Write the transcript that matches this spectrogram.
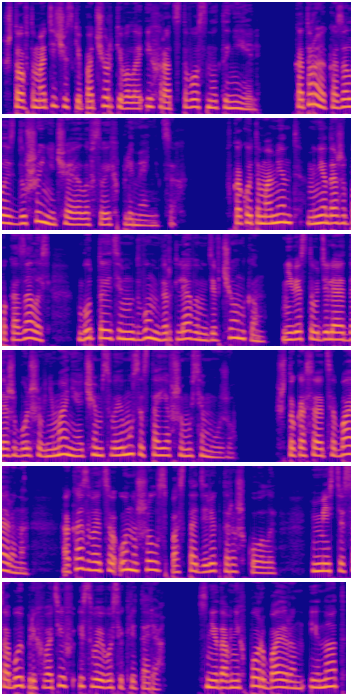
что автоматически подчеркивало их родство с Натаниэль, которая, казалось, души не чаяла в своих племянницах. В какой-то момент мне даже показалось, будто этим двум вертлявым девчонкам невеста уделяет даже больше внимания, чем своему состоявшемуся мужу. Что касается Байрона, оказывается, он ушел с поста директора школы, вместе с собой прихватив и своего секретаря. С недавних пор Байрон и Нат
